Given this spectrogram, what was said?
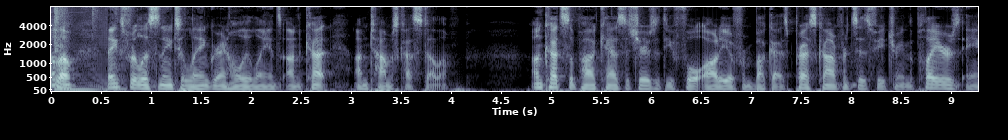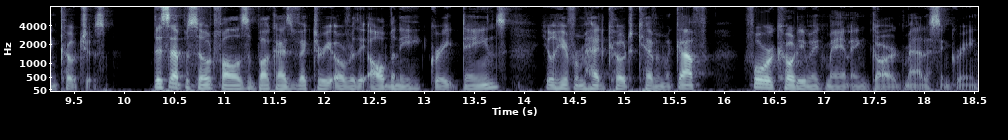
Hello, thanks for listening to Land Grant Holy Lands Uncut. I'm Thomas Costello. Uncut's the podcast that shares with you full audio from Buckeyes press conferences featuring the players and coaches. This episode follows the Buckeyes' victory over the Albany Great Danes. You'll hear from head coach Kevin McGuff, forward Cotie McMahon, and guard Madison Greene.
